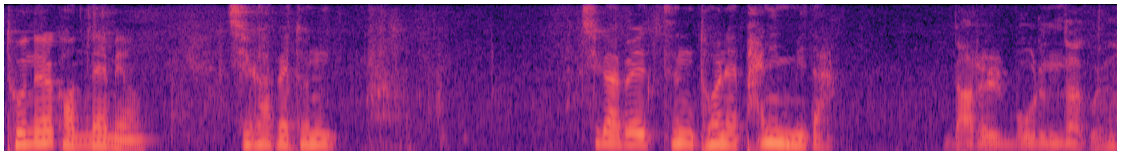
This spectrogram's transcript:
돈을 건네며 지갑에 돈 지갑에 든 돈의 반입니다. 나를 모른다고요?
